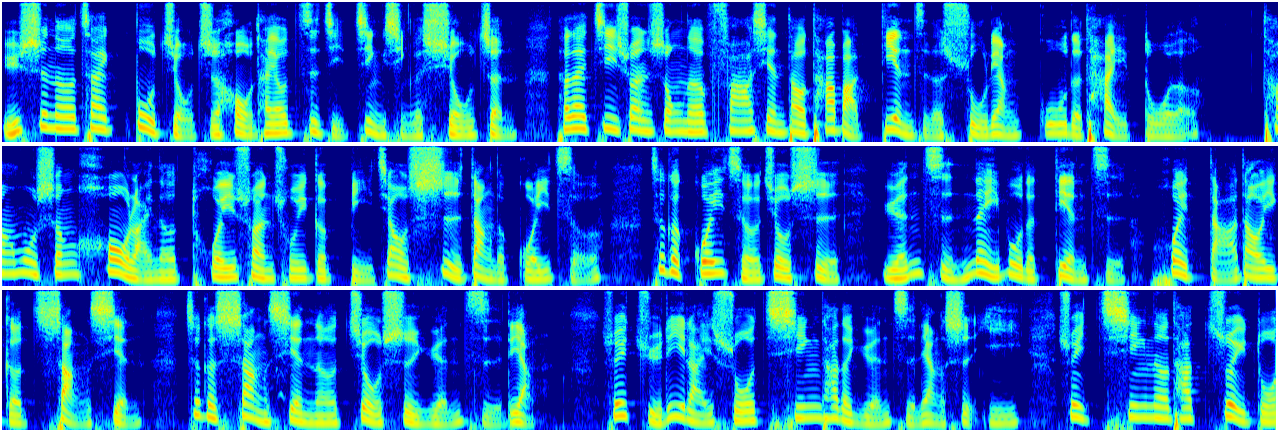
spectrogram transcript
于是呢，在不久之后，他又自己进行了修正。他在计算中呢，发现到他把电子的数量估的太多了。汤姆生后来呢，推算出一个比较适当的规则。这个规则就是，原子内部的电子会达到一个上限，这个上限呢，就是原子量。所以举例来说，氢它的原子量是一，所以氢呢，它最多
